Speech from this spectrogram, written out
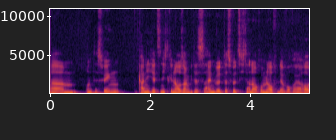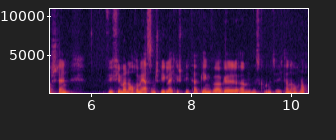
Ähm, und deswegen kann ich jetzt nicht genau sagen, wie das sein wird. Das wird sich dann auch im Laufe der Woche herausstellen, wie viel man auch im ersten Spiel gleich gespielt hat gegen Virgil. Ähm, das kommt natürlich dann auch noch,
